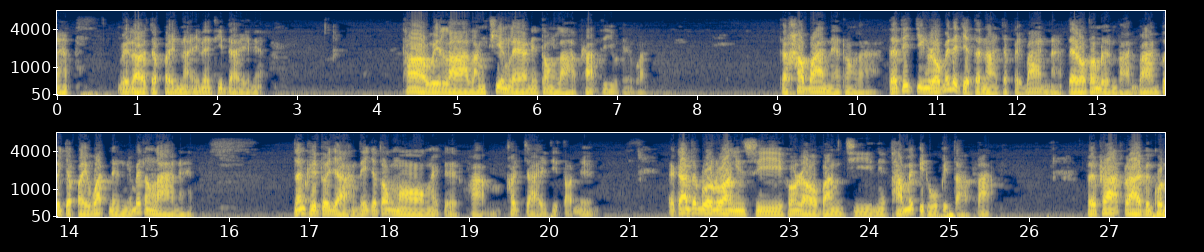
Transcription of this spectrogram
นะฮะเวลาจะไปไหนในที่ใดเนี่ย ถ้าเวลาหลังเที่ยงแล้วนี่ต้องลาพระที่อยู่ในวัดจะเข้าบ้านเนี่ยต้องลา แต่ที่จริงเราไม่ได้เจตนาจะไปบ้านนะแต่เราต้องเดินผ่านบ้านเพื่อจะไปวัดหนึ่งนี่ไม่ต้องลานะฮะ นั่นคือตัวอย่างที่จะต้องมองให้เกิดความเข้าใจที่ต่อเนื่องแต่การตำรวจระวังอินทรีย์ของเราบางทีเนี่ยทำให้ปิดหูปิดตาพระเลยพระกลายเป็นคน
